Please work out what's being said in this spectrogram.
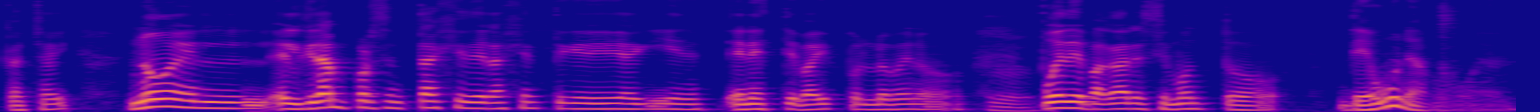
¿Cachai? No el, el gran porcentaje de la gente que vive aquí en, este- en este país, por lo menos, puede pagar ese monto de una, pues, weón.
